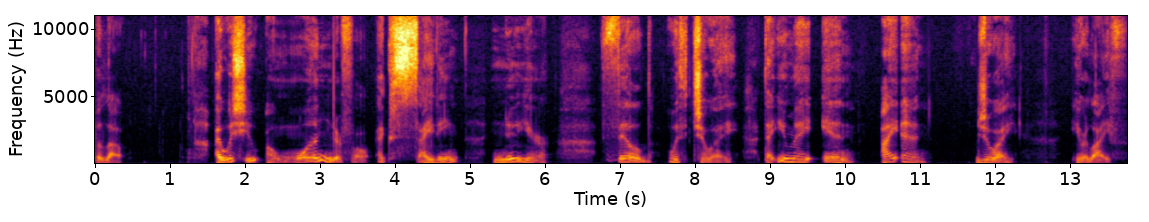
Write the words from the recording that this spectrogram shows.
below. I wish you a wonderful, exciting new year filled with joy that you may in I-N, joy your life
